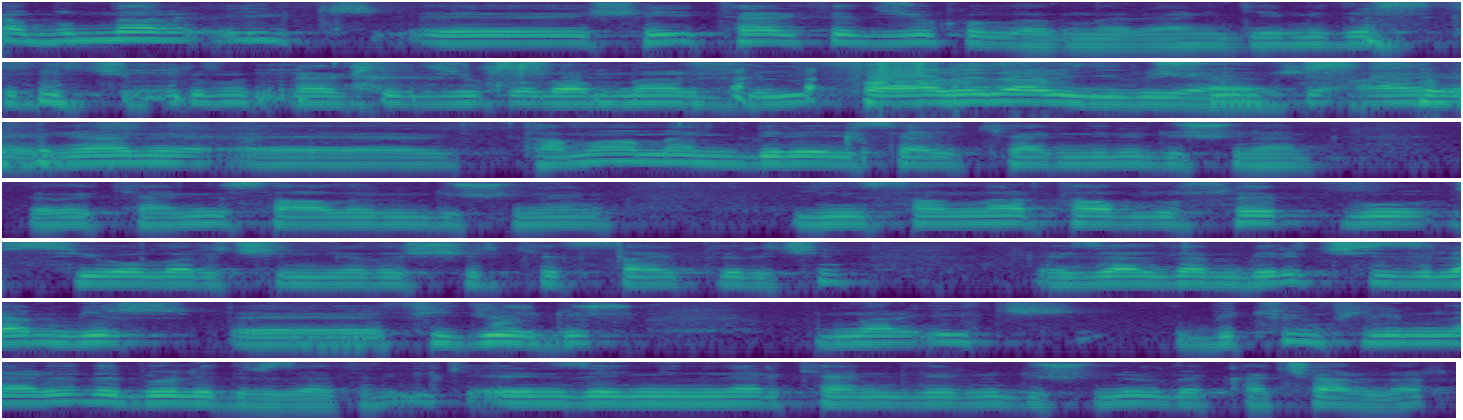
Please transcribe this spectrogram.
Ya bunlar ilk e, şeyi terk edecek olanlar. Yani gemide sıkıntı çıktı mı terk edecek olanlar değil. fareler gibi yani. Çünkü aynen yani e, tamamen bireysel kendini düşünen ya da kendi sağlığını düşünen insanlar tablosu hep bu CEO'lar için ya da şirket sahipleri için ezelden beri çizilen bir e, figürdür. Bunlar ilk bütün filmlerde de böyledir zaten. İlk en zenginler kendilerini düşünür ve kaçarlar.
